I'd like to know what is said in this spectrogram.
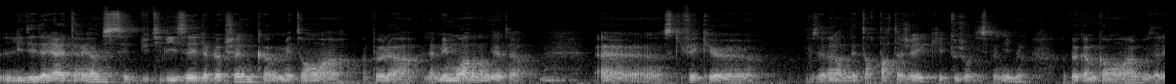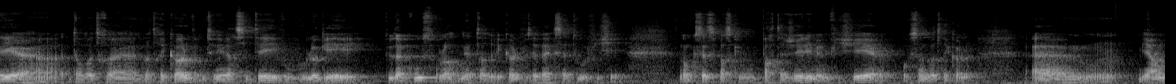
l'idée derrière Ethereum, c'est d'utiliser la blockchain comme étant euh, un peu la, la mémoire d'un ordinateur. Euh, ce qui fait que vous avez un ordinateur partagé qui est toujours disponible, un peu comme quand vous allez dans votre, votre école, votre université, et vous vous loguez, et tout d'un coup, sur l'ordinateur de l'école, vous avez accès à tous vos fichiers. Donc ça, c'est parce que vous partagez les mêmes fichiers euh, au sein de votre école. Euh, bien,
